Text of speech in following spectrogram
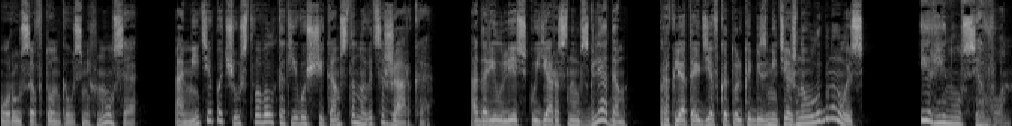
Урусов тонко усмехнулся, а Митя почувствовал, как его щекам становится жарко. Одарил Леську яростным взглядом, проклятая девка только безмятежно улыбнулась и ринулся вон.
